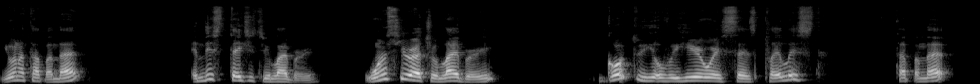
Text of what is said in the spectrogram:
you want to tap on that, and this takes you to your library. Once you're at your library, go to over here where it says playlist, tap on that,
